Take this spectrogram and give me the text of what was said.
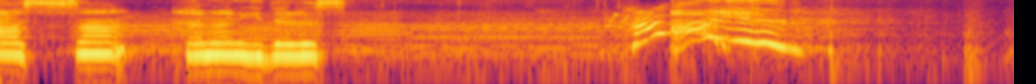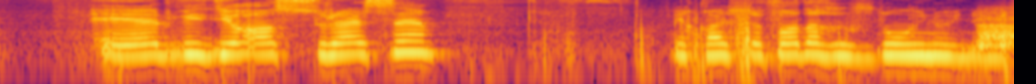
azsa hemen gideriz. Hayır. Eğer video az sürerse birkaç defa da hızlı oyun oynarız.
